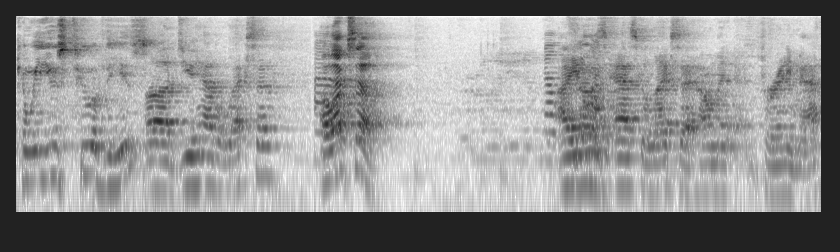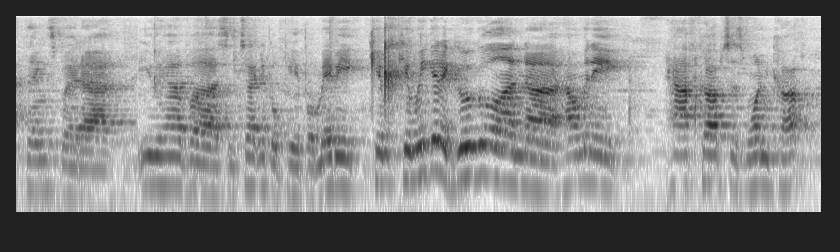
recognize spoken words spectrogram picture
Can we use two of these? Uh, do you have Alexa? Alexa. No. I no. always ask Alexa how many for any math things, but uh, you have uh, some technical people. Maybe can, can we get a Google on uh, how many half cups is one cup?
